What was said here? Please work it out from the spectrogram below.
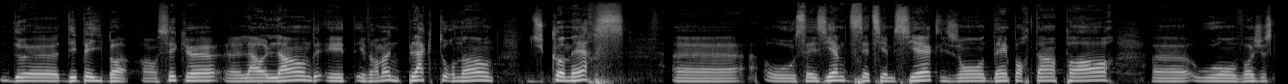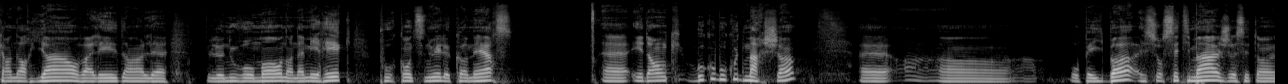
des Pays-Bas. On sait que euh, la Hollande est, vraiment une plaque tournante du commerce euh, au 16e, 17e siècle. Ils ont d'importants ports euh, où on va jusqu'en Orient, on va aller dans le, Nouveau Monde, en Amérique, pour continuer le commerce. Euh, et donc, beaucoup, beaucoup de marchands aux Pays-Bas. Sur cette image, c'est un,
